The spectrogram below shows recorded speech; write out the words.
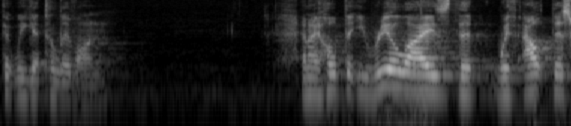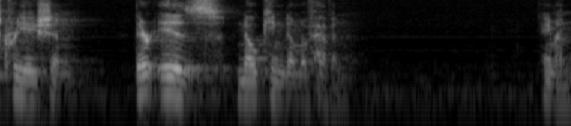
that we get to live on. And I hope that you realize that without this creation, there is no kingdom of heaven. Amen.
